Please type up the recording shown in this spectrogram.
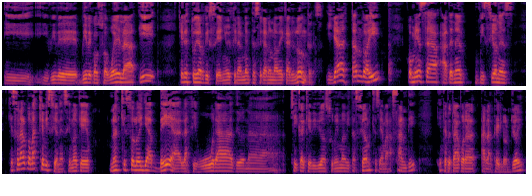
y, vive, vive con su abuela y quiere estudiar diseño y finalmente se gana una beca en Londres. Y ya estando ahí, comienza a tener visiones que son algo más que visiones, sino que no es que solo ella vea la figura de una chica que vivió en su misma habitación, que se llama Sandy, interpretada por Anna Taylor Joy,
